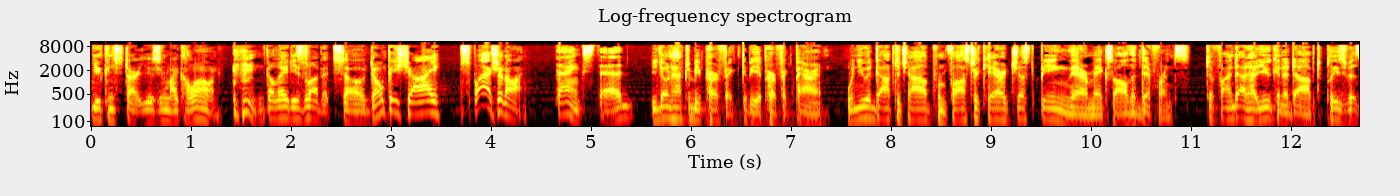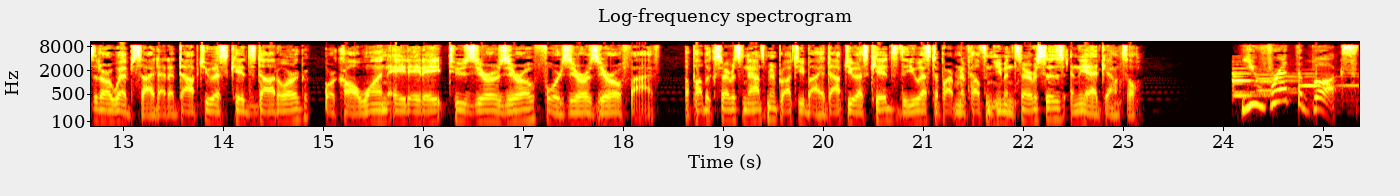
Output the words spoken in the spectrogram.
you can start using my cologne. the ladies love it, so don't be shy. Splash it on. Thanks, Dad. You don't have to be perfect to be a perfect parent. When you adopt a child from foster care, just being there makes all the difference. To find out how you can adopt, please visit our website at adoptuskids.org or call 1-888-200-4005. A public service announcement brought to you by Adopt US Kids, the U.S. Department of Health and Human Services, and the Ad Council. You've read the books,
